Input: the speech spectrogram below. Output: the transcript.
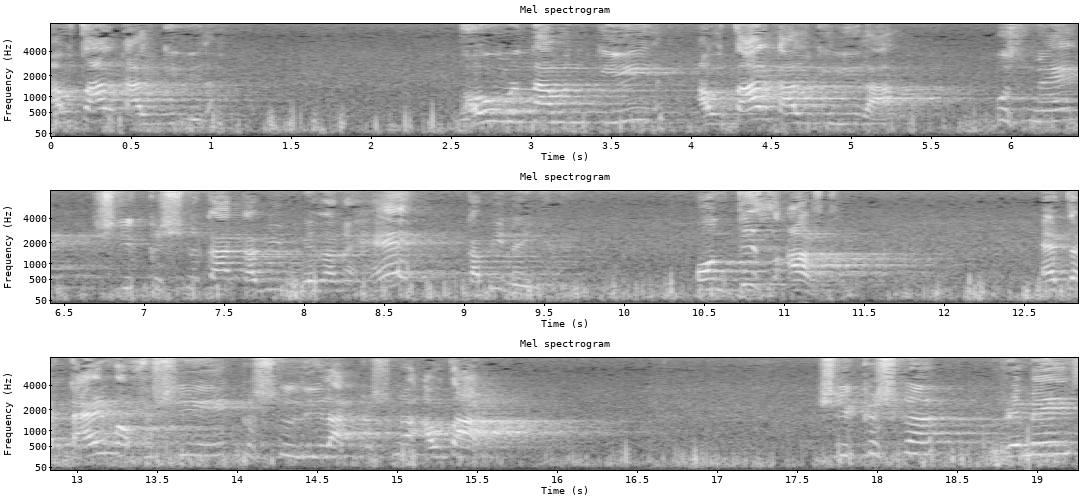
अवतार काल की लीला। भौम वृंदावन की अवतार काल की लीला, उसमें श्री कृष्ण का कभी मिलन है, कभी नहीं है। On this earth at the time of Shri Krishna lila Krishna avatar Shri Krishna remains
